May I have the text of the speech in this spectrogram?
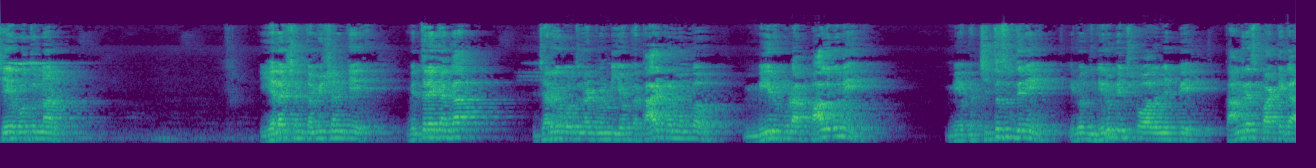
చేయబోతున్నారు. ఎలక్షన్ కమిషన్కి వ్యతిరేకంగా జరగబోతున్నటువంటి ఈ యొక్క కార్యక్రమంలో మీరు కూడా పాల్గొని మీ యొక్క చిత్తశుద్ధిని ఈరోజు నిరూపించుకోవాలని చెప్పి కాంగ్రెస్ పార్టీగా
